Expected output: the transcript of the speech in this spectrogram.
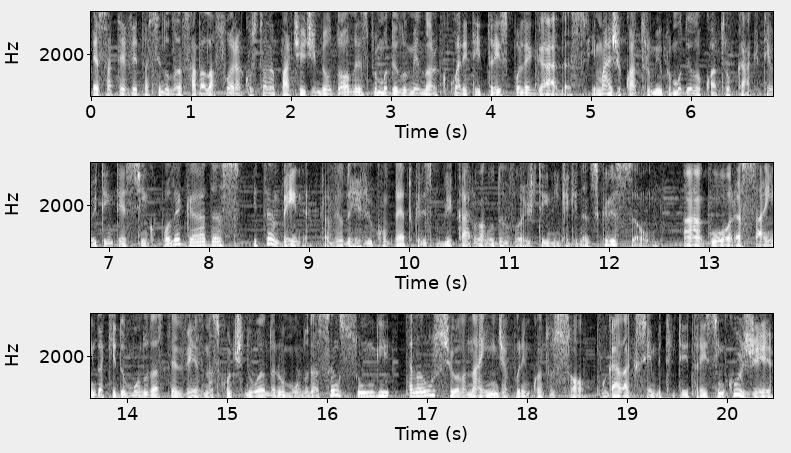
Essa TV está sendo lançada lá fora custando a partir de mil dólares para o modelo menor com 43 polegadas e mais de 4 mil para o modelo 4K que tem 85 polegadas e também, né, para ver o review completo que eles publicaram lá no The Verge tem link aqui na descrição. Agora, saindo aqui do mundo das TVs, mas continuando no mundo da Samsung, ela anunciou lá na Índia por enquanto só o Galaxy M33 5G.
